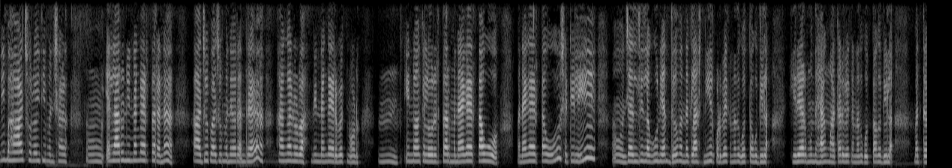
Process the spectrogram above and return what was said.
ನೀ ಭಾಳ ಚಲೋ ಐತಿ ಮನುಷ್ಯಾಳ. ಎಲ್ಲರೂ ನಿನ್ನಂಗೆ ಇರ್ತಾರನ? ಆಜು ಬಾಜು ಮನೆಯವ್ರು ಅಂದ್ರೆ ಹಂಗೆ ನೋಡುವ, ನಿನ್ನಂಗೆ ಇರ್ಬೇಕು ನೋಡು. ಹ್ಞೂ ಇನ್ನೂ ಕೆಲವ್ರು ಇರ್ತಾರೆ, ಮನ್ಯಾಗ ಇರ್ತಾವು. ಮನ್ಯಾಗ ಇರ್ತಾವು ಶಟಿಲಿ ಜಲ್ದಿ ಲಗೂನ್ ಎದ್ದು ಒಂದು ಗ್ಲಾಸ್ ನೀರು ಕೊಡ್ಬೇಕು ಅನ್ನೋದು ಗೊತ್ತಾಗೋದಿಲ್ಲ. ಹಿರಿಯರ ಮುಂದೆ ಹೆಂಗೆ ಮಾತಾಡ್ಬೇಕು ಅನ್ನೋದು ಗೊತ್ತಾಗೋದಿಲ್ಲ. ಮತ್ತು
